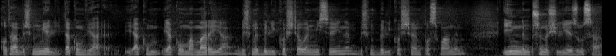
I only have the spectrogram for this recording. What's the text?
o to, abyśmy mieli taką wiarę, jaką, jaką ma Maryja, byśmy byli kościołem misyjnym, byśmy byli kościołem posłanym i innym przynosili Jezusa,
